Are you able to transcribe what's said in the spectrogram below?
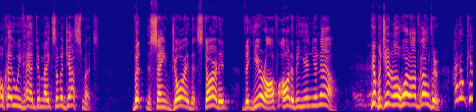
Okay, we've had to make some adjustments. But the same joy that started the year off ought to be in you now. Amen. Yeah, but you don't know what I've gone through. I don't care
